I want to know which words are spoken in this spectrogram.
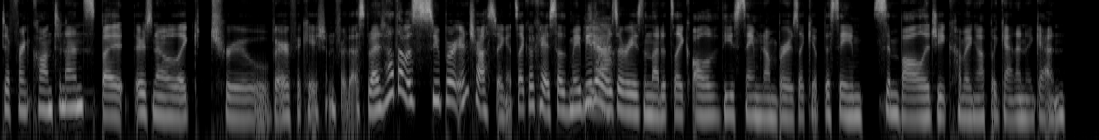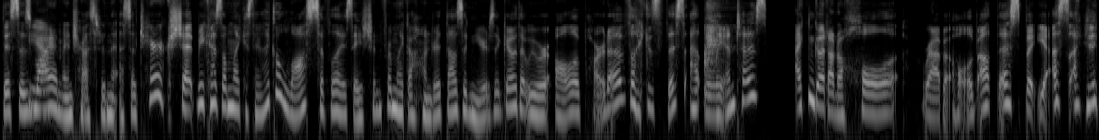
different continents, mm-hmm. but there's no like true verification for this. But I thought that was super interesting. It's like, okay, so maybe there Yeah. is a reason that it's like all of these same numbers, like you have the same symbology coming up again and again. This is why I'm interested in the esoteric shit because I'm like, is there like a lost civilization from like a hundred thousand years ago that we were all a part of? Like, is this Atlantis? I can go down a whole rabbit hole about this, but yes, I,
